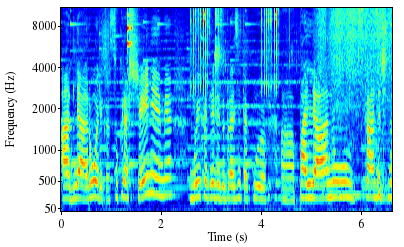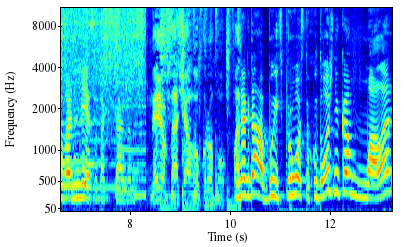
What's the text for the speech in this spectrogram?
А для ролика с украшениями мы хотели изобразить такую а, поляну сказочного леса, так скажем. Берем сначала укропу. Иногда быть просто художником мало,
